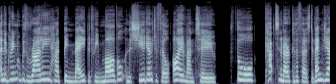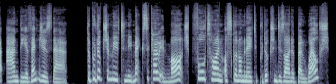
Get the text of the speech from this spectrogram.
An agreement with Raleigh had been made between Marvel and the studio to film Iron Man 2, Thor, Captain America the First Avenger, and the Avengers there. The production moved to New Mexico in March. Four time Oscar nominated production designer Ben Welch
